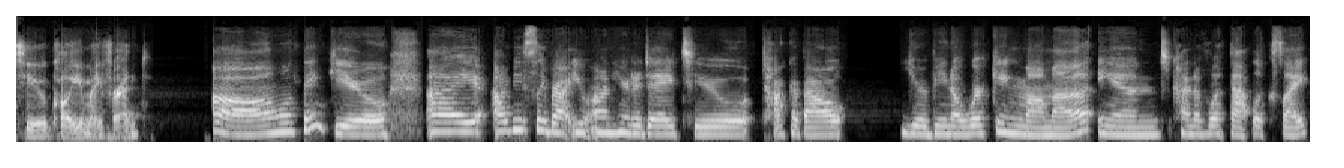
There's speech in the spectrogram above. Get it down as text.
to call you my friend. Oh, well, thank you. I obviously brought you on here today to talk about your being a working mama and kind of what that looks like.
